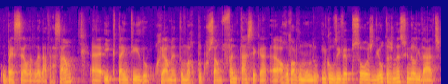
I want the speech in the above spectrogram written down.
o best-seller Lei da Atração uh, e que tem tido realmente uma repercussão fantástica uh, ao redor do mundo, inclusive pessoas de outras nacionalidades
